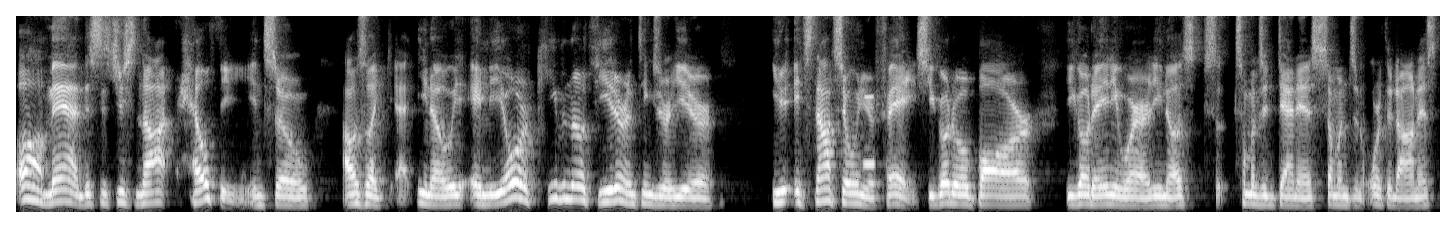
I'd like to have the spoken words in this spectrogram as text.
oh man, this is just not healthy. And so I was like, eh, you know, in New York, even though theater and things are here, you, it's not so in your face. You go to a bar, you go to anywhere, you know, someone's a dentist, someone's an orthodontist.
